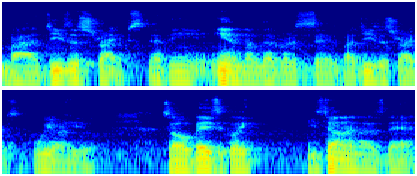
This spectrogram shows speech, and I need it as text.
by Jesus' stripes, at the end of that verse, it says, By Jesus' stripes we are healed. So basically, he's telling us that,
